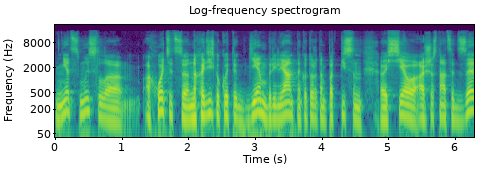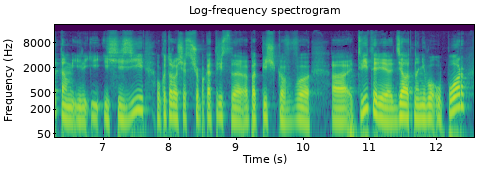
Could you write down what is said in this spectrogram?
нет смысла охотиться, находить какой-то гем, бриллиант, на который там подписан э, SEO A16Z там, и, и, и CZ, у которого сейчас еще пока 300 подписчиков в э, Твиттере, делать на него упор —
